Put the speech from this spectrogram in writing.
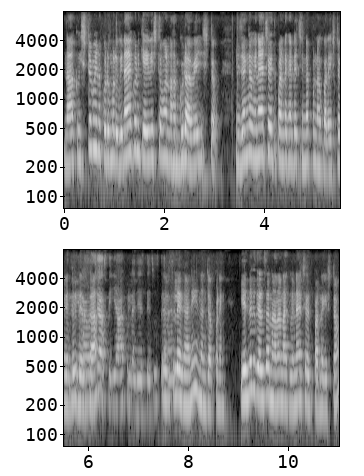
నాకు ఇష్టమైన కుడుములు వినాయకునికి ఏవి ఇష్టమో నాకు కూడా అవే ఇష్టం. నిజంగా వినాయక చవితి పండుగ అంటే చిన్నప్పుడు నాకు భలే ఇష్టం. ఎందుకు తెలుసా? తెలుసులే కానీ నన్ను చెప్పని. ఎందుకు తెలుసా నాన్న నాకు వినాయక చవితి పండుగ ఇష్టం?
